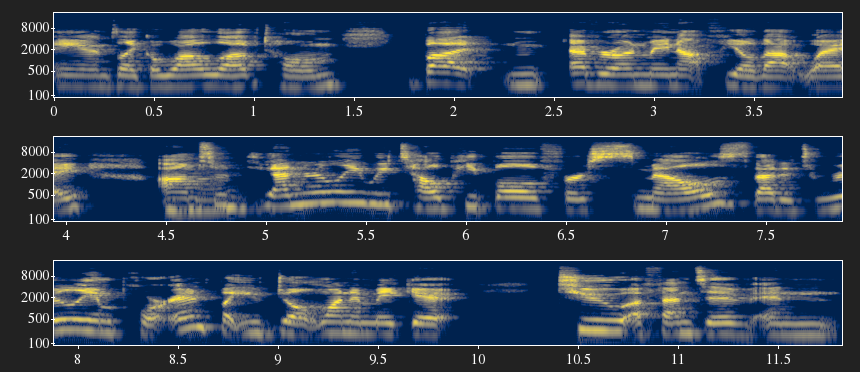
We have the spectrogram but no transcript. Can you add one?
and like a well loved home, but everyone may not feel that way. Um, mm-hmm. So generally, we tell people for smells that it's really important, but you don't want to make it too offensive and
